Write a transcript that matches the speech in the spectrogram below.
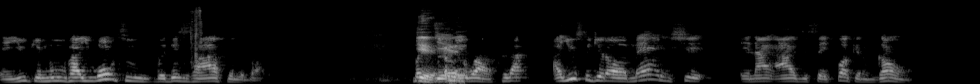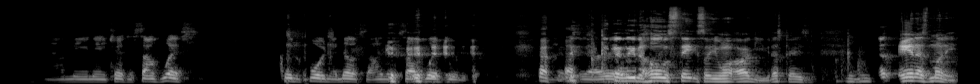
And you can move how you want to, but this is how I feel about it. But Yeah, took I mean- while because I, I used to get all mad and shit, and I, I just say, fuck it, I'm gone. You know what I mean? Then catch a Southwest. Couldn't afford nothing else, so I was in Southwest with it. Yeah, yeah, You yeah. can leave the whole state so you won't argue. That's crazy, Mhm. and that's money.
